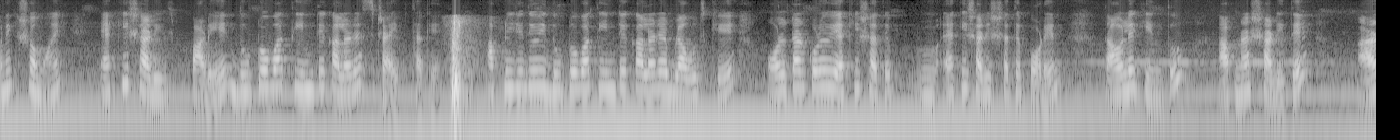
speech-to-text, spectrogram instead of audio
অনেক সময় একই শাড়ির পাড়ে দুটো বা তিনটে কালারের স্ট্রাইপ থাকে। আপনি যদি ওই দুটো বা তিনটে কালারের ব্লাউজকে অল্টার করে ওই একই সাথে একই শাড়ির সাথে পরেন, তাহলে কিন্তু আপনার শাড়িতে আর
